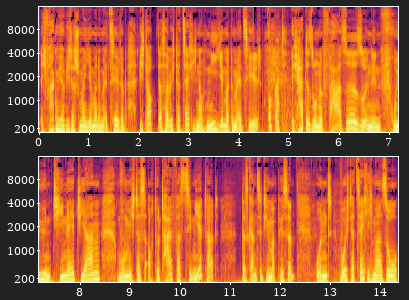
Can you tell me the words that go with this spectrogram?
ich frage mich, ob ich das schon mal jemandem erzählt habe. Ich glaube, das habe ich tatsächlich noch nie jemandem erzählt. Oh Gott. Ich hatte so eine Phase, so in den frühen Teenage-Jahren, wo mich das auch total fasziniert hat das ganze Thema Pisse und wo ich tatsächlich mal so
